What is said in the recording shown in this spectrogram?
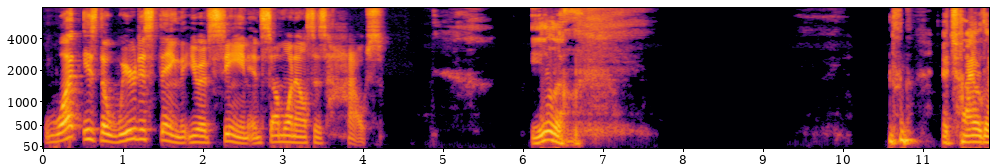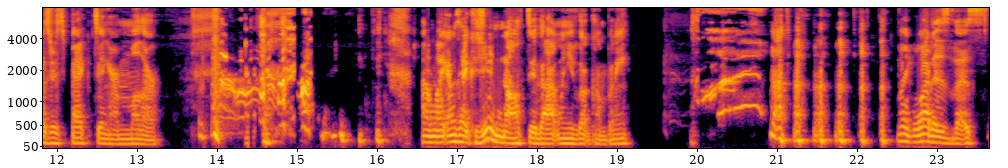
What is the weirdest thing that you have seen in someone else's house? Ew. A child disrespecting her mother. I'm like, I was like, could you not do that when you've got company? like, what is this?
